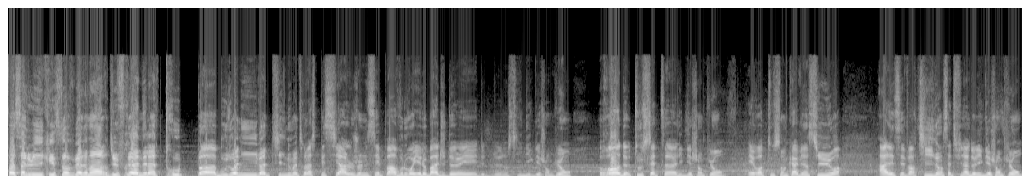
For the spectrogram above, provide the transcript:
Face à lui, Christophe Bernard, Dufresne et la troupe Boudouani va-t-il nous mettre la spéciale Je ne sais pas. Vous le voyez, le badge de, nos 6 Ligues des Champions. Rod, tout cette euh, Ligue des Champions. Et Rod tout cas, bien sûr. Allez, c'est parti dans cette finale de Ligue des Champions.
